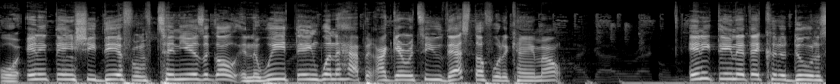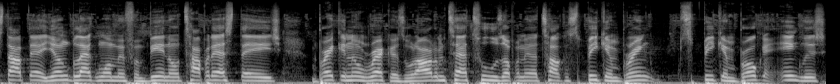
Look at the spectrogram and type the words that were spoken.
or anything she did from 10 years ago and the weed thing wouldn't have happened, I guarantee you that stuff would have came out. Anything that they could have done to stop that young black woman from being on top of that stage, breaking them records with all them tattoos up in there, talking, speaking, bring, speaking broken English,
